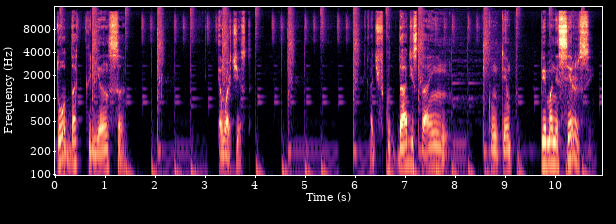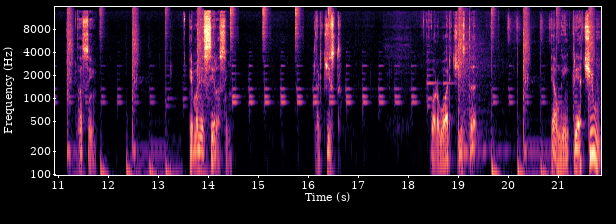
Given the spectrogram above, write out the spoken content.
toda criança é um artista. A dificuldade está em, com o tempo, permanecer-se assim. Permanecer assim. Artista. Agora, o artista é alguém criativo.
